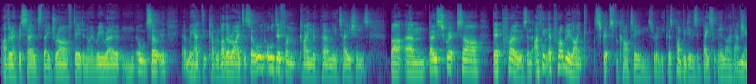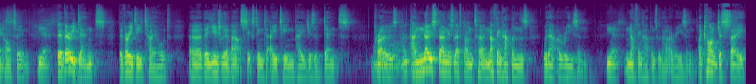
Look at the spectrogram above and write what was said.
Other episodes they drafted and I rewrote. And also we had a couple of other writers. So all, all different kind of permutations. But um, those scripts are they're prose, and I think they're probably like scripts for cartoons, really, because Pompidou is basically a live action Yes. cartoon. Yes. they're very dense, they're very detailed. Uh, they're usually about sixteen to eighteen pages of dense prose, okay. and no stone is left unturned. Nothing happens without a reason. Yes. Nothing happens without a reason. I can't just say,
